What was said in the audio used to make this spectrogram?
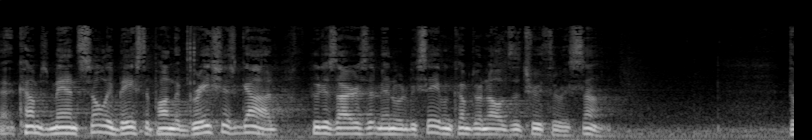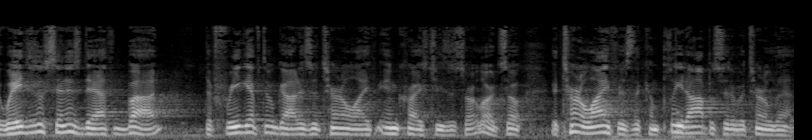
uh, comes man solely based upon the gracious God who desires that men would be saved and come to a knowledge of the truth through his son. The wages of sin is death, but the free gift of God is eternal life in Christ Jesus our Lord. So eternal life is the complete opposite of eternal death.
